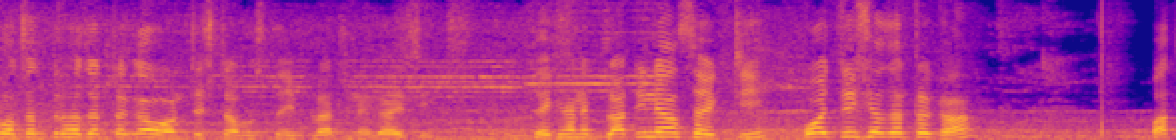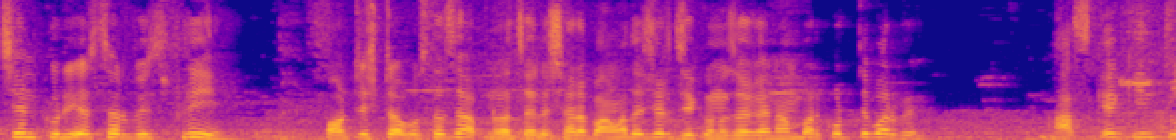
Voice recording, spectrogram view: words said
পঁচাত্তর হাজার টাকা অনটেস্ট অবস্থায় এই প্লাটিনা গাড়িটি তো এখানে প্লাটিনে আছে একটি, পঁয়ত্রিশ হাজার টাকা। পাচ্ছেন কুরিয়ার সার্ভিস ফ্রি অনটেস্ট অবস্থা আছে, আপনারা চাইলে সারা বাংলাদেশের যে কোনো জায়গায় নাম্বার করতে পারবেন। আজকে কিন্তু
